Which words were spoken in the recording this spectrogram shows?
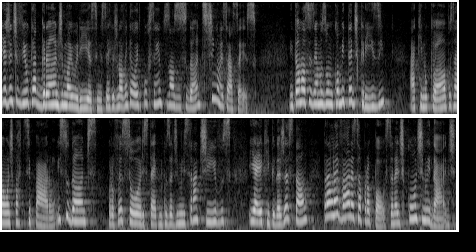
E a gente viu que a grande maioria, assim, cerca de 98% dos nossos estudantes tinham esse acesso. Então, nós fizemos um comitê de crise aqui no campus, né, onde participaram estudantes, professores, técnicos administrativos e a equipe da gestão, para levar essa proposta né, de continuidade.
